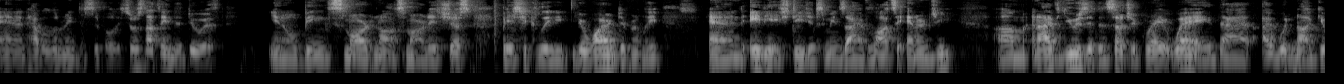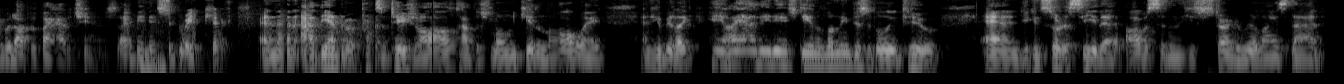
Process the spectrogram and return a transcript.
and have a learning disability. So it's nothing to do with you know, being smart or not smart. It's just basically you're wired differently. And ADHD just means I have lots of energy. Um, and I've used it in such a great way that I would not give it up if I had a chance. I mean, it's a great gift. And then at the end of a presentation, I'll always have this lone kid in the hallway, and he'll be like, "Hey, I have ADHD and a learning disability too." And you can sort of see that all of a sudden he's starting to realize that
